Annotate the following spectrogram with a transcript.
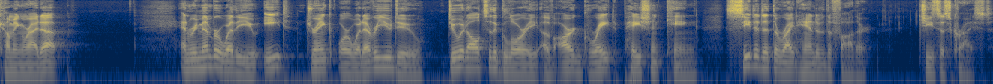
coming right up. And remember, whether you eat, drink, or whatever you do, do it all to the glory of our great patient King, seated at the right hand of the Father, Jesus Christ.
